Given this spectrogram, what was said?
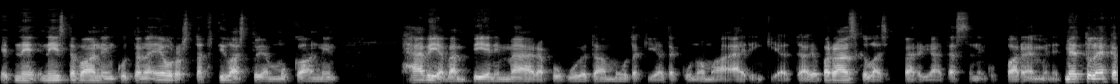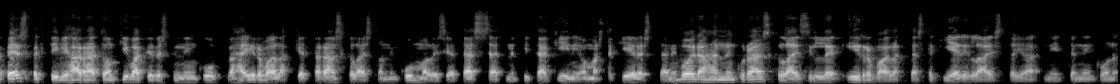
Et ne, niistä vaan niin kuin Eurostat-tilastojen mukaan, niin häviävän pieni määrä puhuu jotain muuta kieltä kuin omaa äidinkieltä. Jopa ranskalaiset pärjää tässä niin kuin paremmin. Et meille tulee ehkä perspektiiviharha, että on kiva tietysti niin kuin vähän irvaillakin, että ranskalaiset on niin kummallisia tässä, että ne pitää kiinni omasta kielestään. Niin voidaanhan niin kuin ranskalaisille irvailla tästä kielilaista ja niiden, niin kuin,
